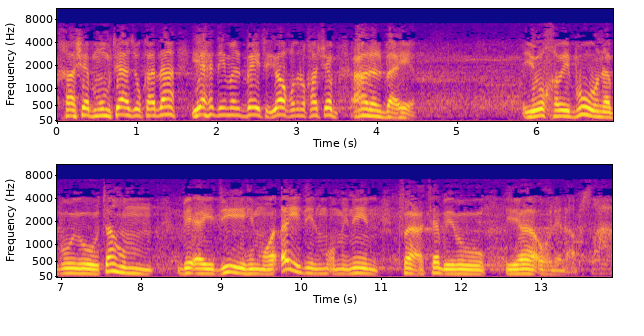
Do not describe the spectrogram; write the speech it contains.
خشب ممتاز وكذا يهدم البيت يأخذ الخشب على البعير يخربون بيوتهم بأيديهم وأيدي المؤمنين فاعتبروا يا أولي الأبصار.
